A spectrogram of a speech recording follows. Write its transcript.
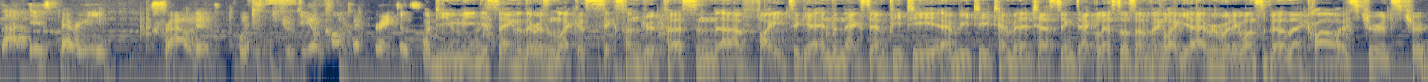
that is very crowded with Yu-Gi-Oh content creators. What do you mean? You're saying that there isn't like a 600 person uh, fight to get in the next MPT MBT 10 minute testing deck list or something? Like, yeah, everybody wants a bit of that clout. It's true. It's true.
